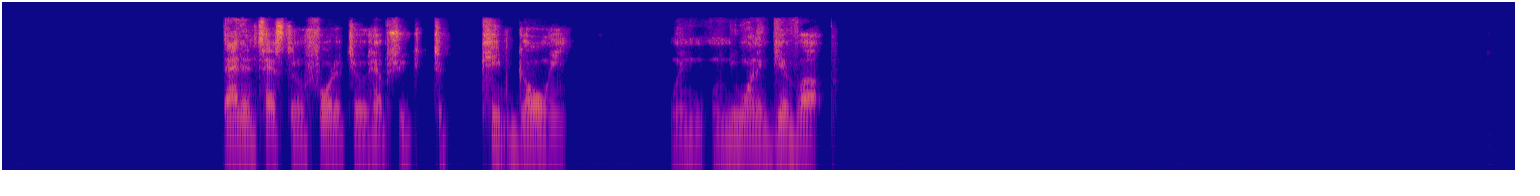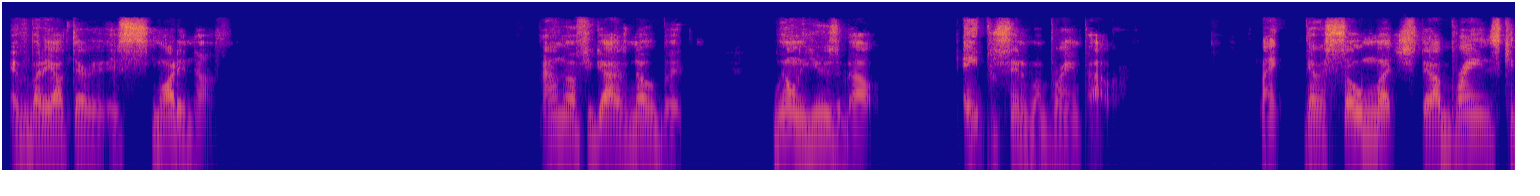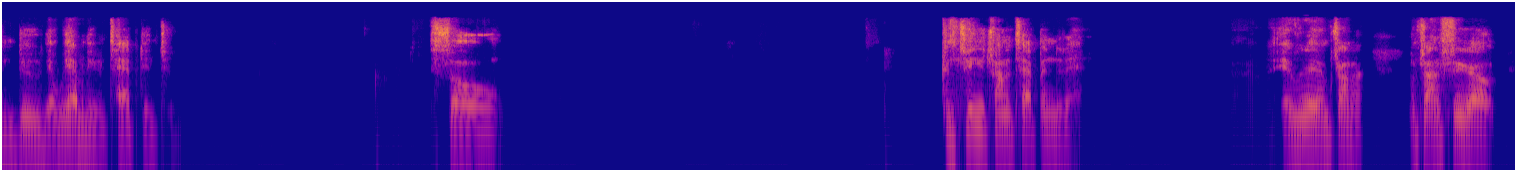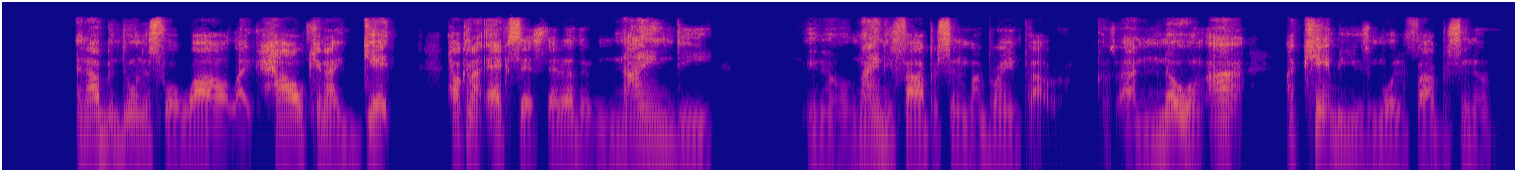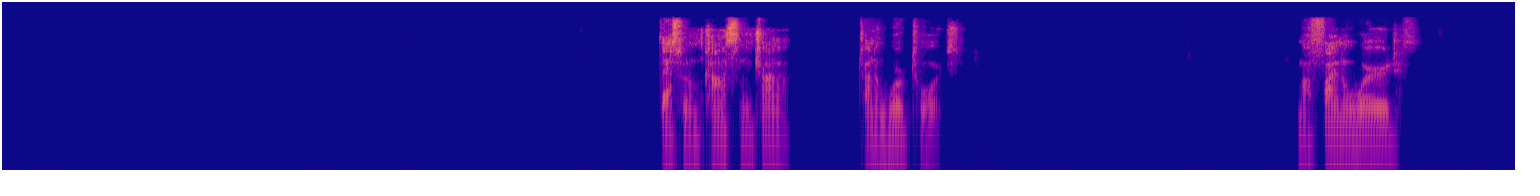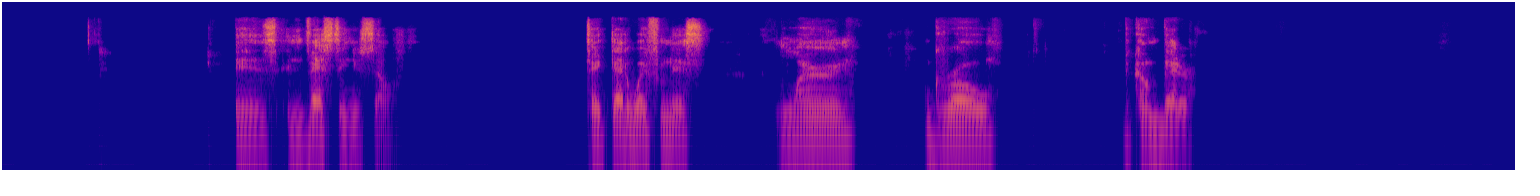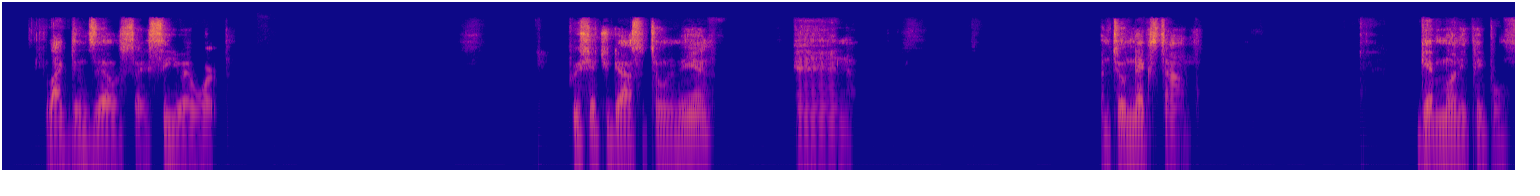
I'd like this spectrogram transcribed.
That intestinal fortitude helps you to keep going when when you want to give up everybody out there is smart enough. I don't know if you guys know, but we only use about 8% of our brain power. Like there is so much that our brains can do that we haven't even tapped into. So continue trying to tap into that. Every day I'm trying to I'm trying to figure out, and I've been doing this for a while. Like, how can I get, how can I access that other 90, you know, 95% of my brain power? Because I know I'm, I, I can't be using more than 5% of. That's what I'm constantly trying to trying to work towards. My final word is invest in yourself. Take that away from this, learn, grow, become better. Like Denzel say, see you at work. Appreciate you guys for tuning in. And until next time. Get money, people.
